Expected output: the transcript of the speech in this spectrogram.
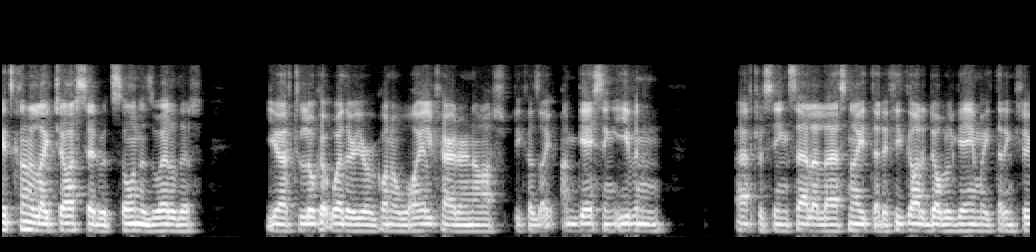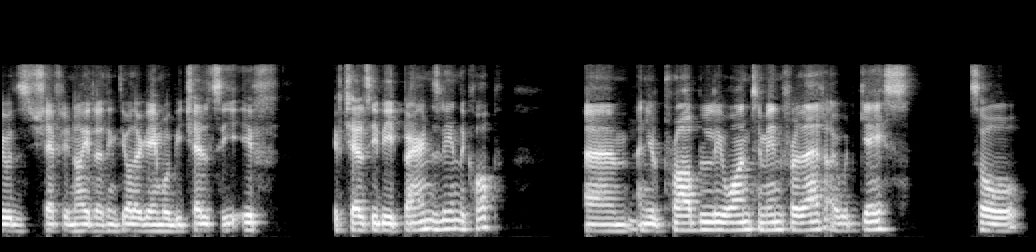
it's kind of like Josh said with Son as well that you have to look at whether you're going to wild card or not because I, I'm guessing even after seeing Salah last night that if he's got a double game week that includes Sheffield United, I think the other game would be Chelsea if if Chelsea beat Barnsley in the cup. Um, and you'll probably want him in for that, I would guess. So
